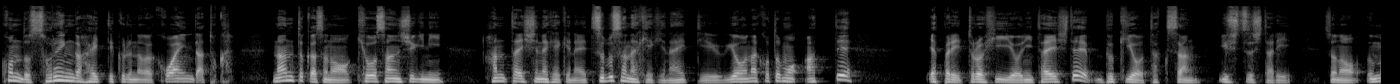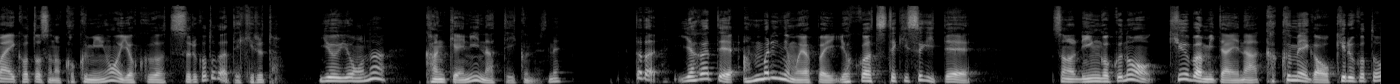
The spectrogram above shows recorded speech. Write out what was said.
今度ソ連が入ってくるのが怖いんだとか、なんとかその共産主義に反対しなきゃいけない、潰さなきゃいけないっていうようなこともあって、やっぱりトロヒーヨに対して武器をたくさん輸出したり、そのうまいことその国民を抑圧することができるというような関係になっていくんですね。ただ、やがてあんまりにもやっぱり抑圧的すぎて、その隣国のキューバみたいな革命が起きること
